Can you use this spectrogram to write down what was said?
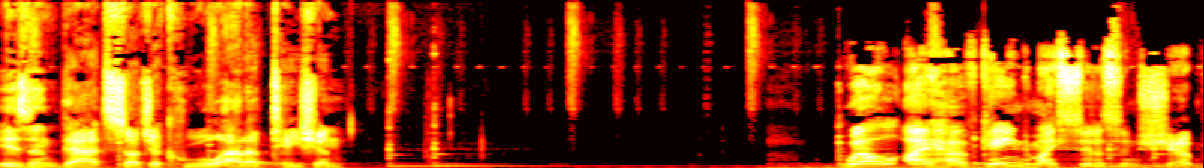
Isn't that such a cool adaptation? Well, I have gained my citizenship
